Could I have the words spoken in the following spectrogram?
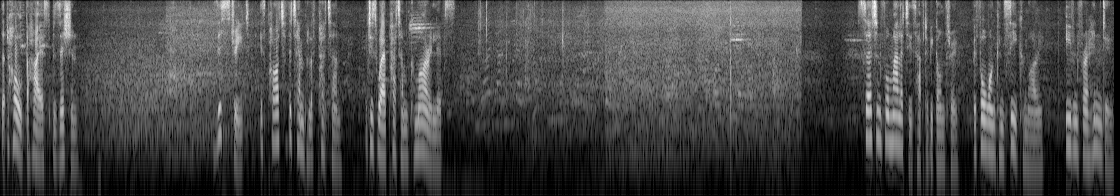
that hold the highest position. This street is part of the temple of Patan. It is where Patan Kumari lives. Certain formalities have to be gone through before one can see Kumari. even for a Hindu.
